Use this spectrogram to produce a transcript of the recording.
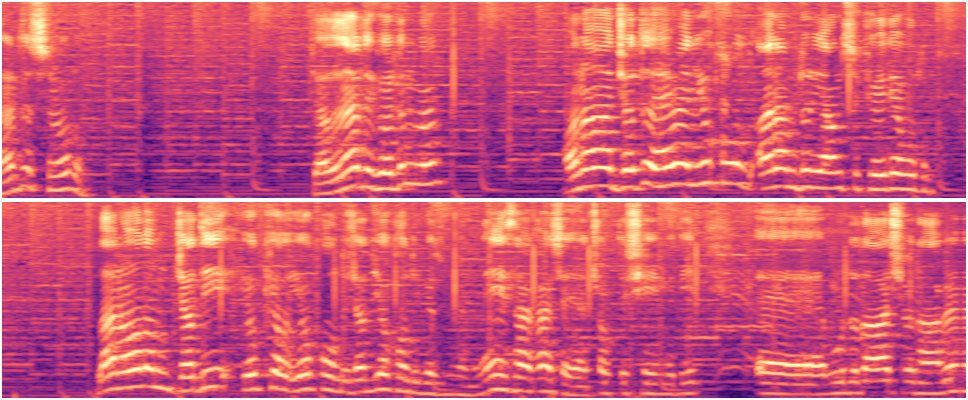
Neredesin oğlum? Cadı nerede gördün mü lan? Ana cadı hemen yok oldu. Anam dur yanlışlıkla köyde vurdum. Lan oğlum cadı yok yok oldu. Cadı yok oldu gözümün. Neyse arkadaşlar ya çok da şeyim değil. Ee, burada da ağaç var abi.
